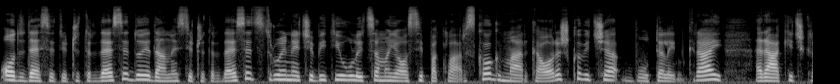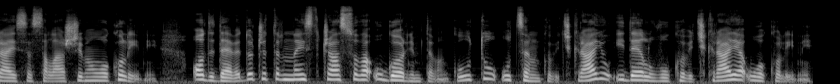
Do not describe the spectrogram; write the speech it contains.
Od 10.40 do 11.40 strujene će biti u ulicama Josipa Klarskog, Marka Oreškovića, Butelin kraj, Rakić kraj sa Salašima u okolini. Od 9 do 14 časova u Gornjem Tavankutu, u Crnković kraju i delu Vuković kraja u okolini.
